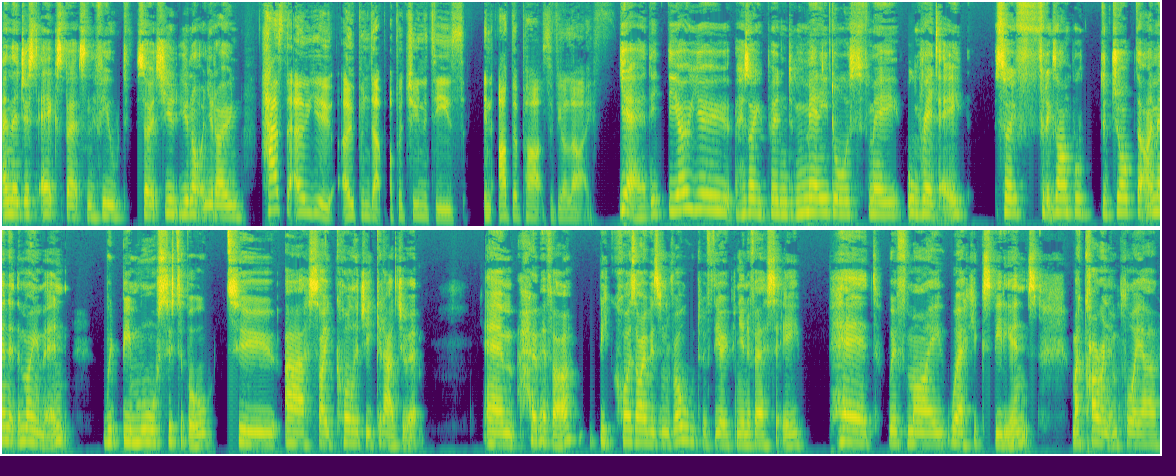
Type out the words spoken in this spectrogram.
And they're just experts in the field. So it's you, you're not on your own. Has the OU opened up opportunities in other parts of your life? Yeah, the, the OU has opened many doors for me already. So, for example, the job that I'm in at the moment would be more suitable to a psychology graduate. Um, however, because I was enrolled with the Open University, paired with my work experience, my current employer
